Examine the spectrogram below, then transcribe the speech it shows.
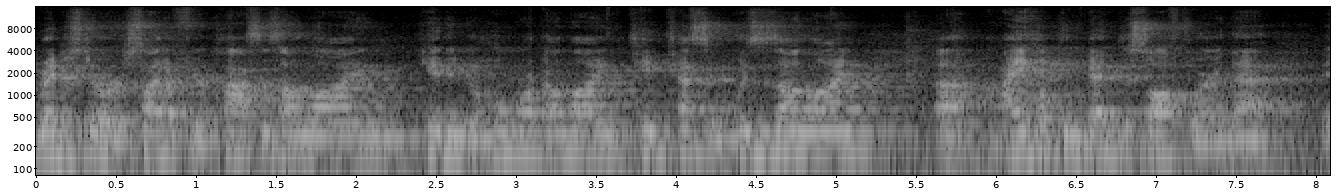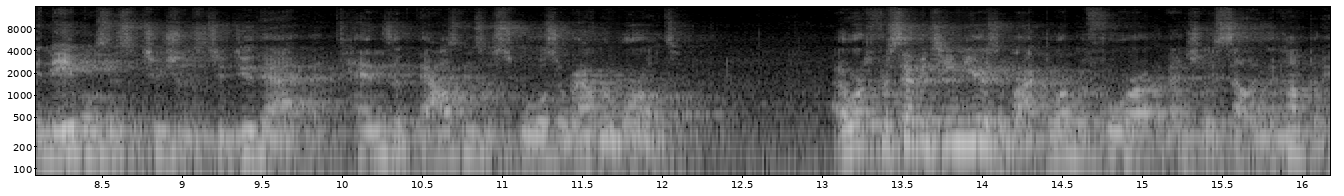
register or sign up for your classes online, hand in your homework online, take tests and quizzes online. Uh, I helped embed the software that enables institutions to do that at tens of thousands of schools around the world. I worked for 17 years at Blackboard before eventually selling the company.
